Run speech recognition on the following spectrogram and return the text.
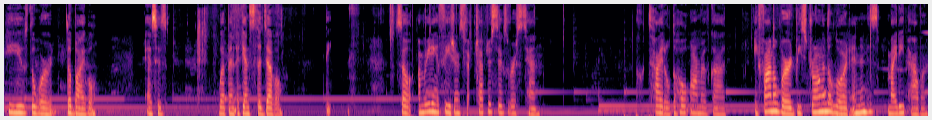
he used the word, the Bible, as his weapon against the devil. The, so I'm reading Ephesians chapter 6, verse 10, titled The Whole Armor of God. A final word Be strong in the Lord and in his mighty power.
